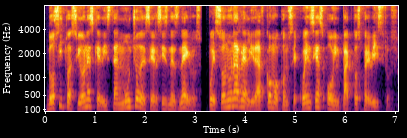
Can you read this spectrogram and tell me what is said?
dos situaciones que distan mucho de ser cisnes negros, pues son una realidad como consecuencias o impactos previstos.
